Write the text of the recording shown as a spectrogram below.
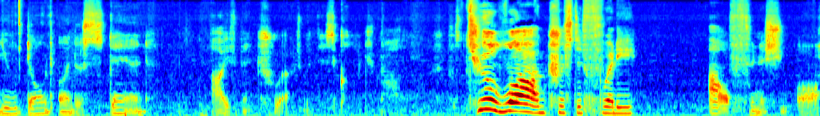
You don't understand. I've been trapped with this college ball for too long, Twisted Freddy. I'll finish you off.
